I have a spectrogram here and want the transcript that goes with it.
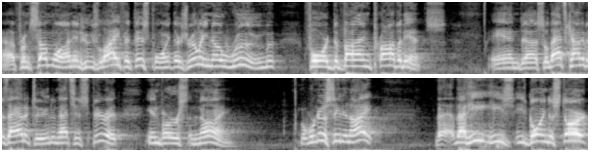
uh, from someone in whose life at this point there's really no room for divine providence. And uh, so that's kind of his attitude, and that's his spirit in verse 9. But we're going to see tonight that, that he, he's, he's going to start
